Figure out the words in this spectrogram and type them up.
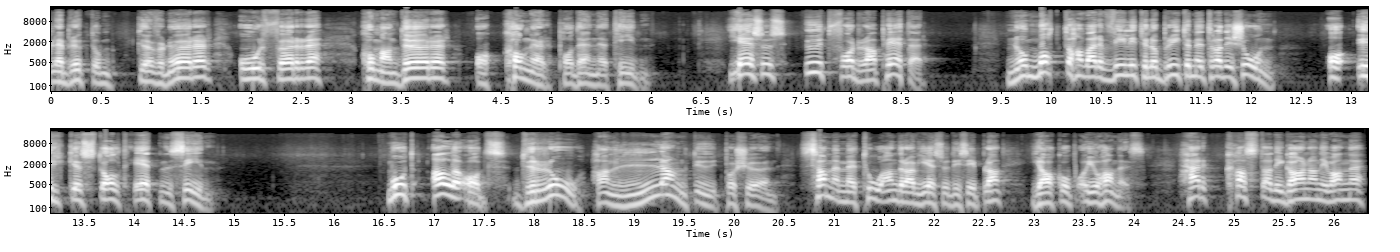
ble brukt om guvernører, ordførere, kommandører og konger på denne tiden. Jesus utfordra Peter. Nå måtte han være villig til å bryte med tradisjonen og yrkesstoltheten sin. Mot alle odds dro han langt ut på sjøen sammen med to andre av Jesu disiplene, Jakob og Johannes. Her kasta de garnene i vannet,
